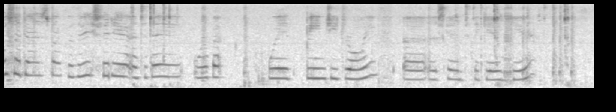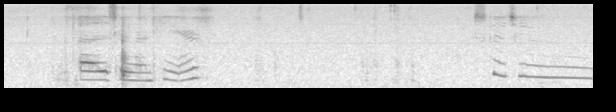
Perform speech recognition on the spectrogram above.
Also guys, back with this video and today we're back with BeamNG Drive. Uh, let's get into the game here. Uh, let's go around here. Let's go to...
